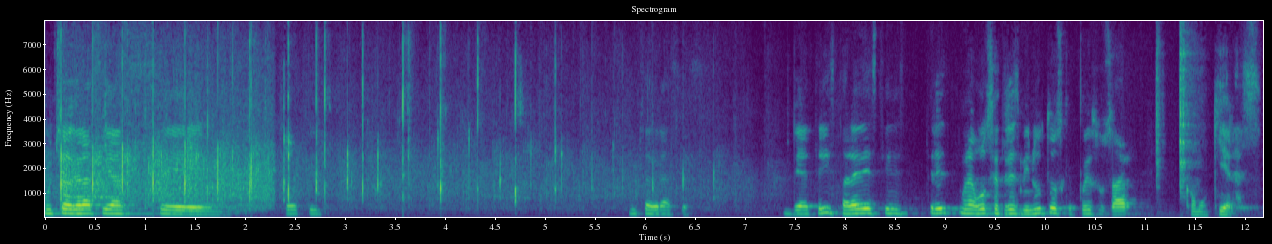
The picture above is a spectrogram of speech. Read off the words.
Muchas gracias. Eh, Muchas gracias. Beatriz Paredes, tienes una voz de tres minutos que puedes usar como quieras.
